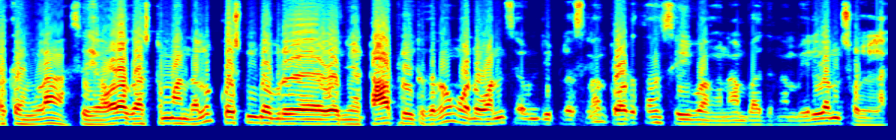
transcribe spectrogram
ஓகேங்களா? சரி எவ்வளோ கஷ்டமாக இருந்தாலும் கொஸ்டின் பேப்பர் கொஞ்சம் டாப்பில் இருக்கிறோம் ஒரு ஒன் செவன்ட்டி ப்ளஸ்லாம் தொடத்தான் செய்வாங்க. நம்ம அது நம்ம இல்லைன்னு சொல்லலை.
